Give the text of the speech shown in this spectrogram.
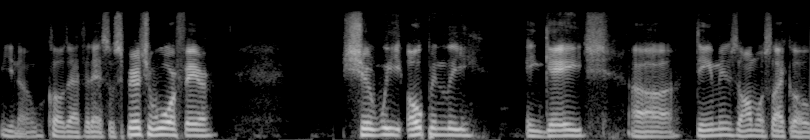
you know we'll close after that. So spiritual warfare. Should we openly engage uh demons, almost like a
